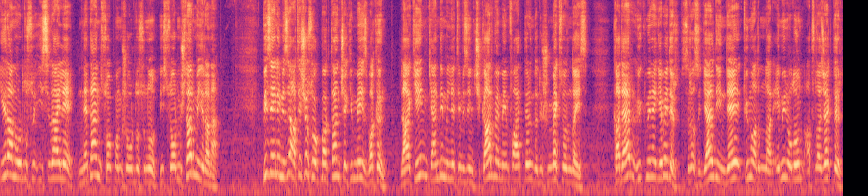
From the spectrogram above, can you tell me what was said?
İran ordusu İsrail'e neden sokmamış ordusunu hiç sormuşlar mı İran'a? Biz elimizi ateşe sokmaktan çekinmeyiz bakın. Lakin kendi milletimizin çıkar ve menfaatlerini de düşünmek zorundayız. Kader hükmüne gebedir. Sırası geldiğinde tüm adımlar emin olun atılacaktır.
